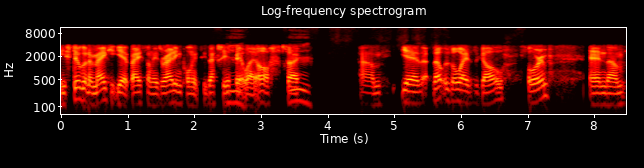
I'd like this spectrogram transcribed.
he's still going to make it yet based on his rating points. He's actually a Mm. fair way off." So, Mm. um, yeah, that, that was always the goal for him, and um,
